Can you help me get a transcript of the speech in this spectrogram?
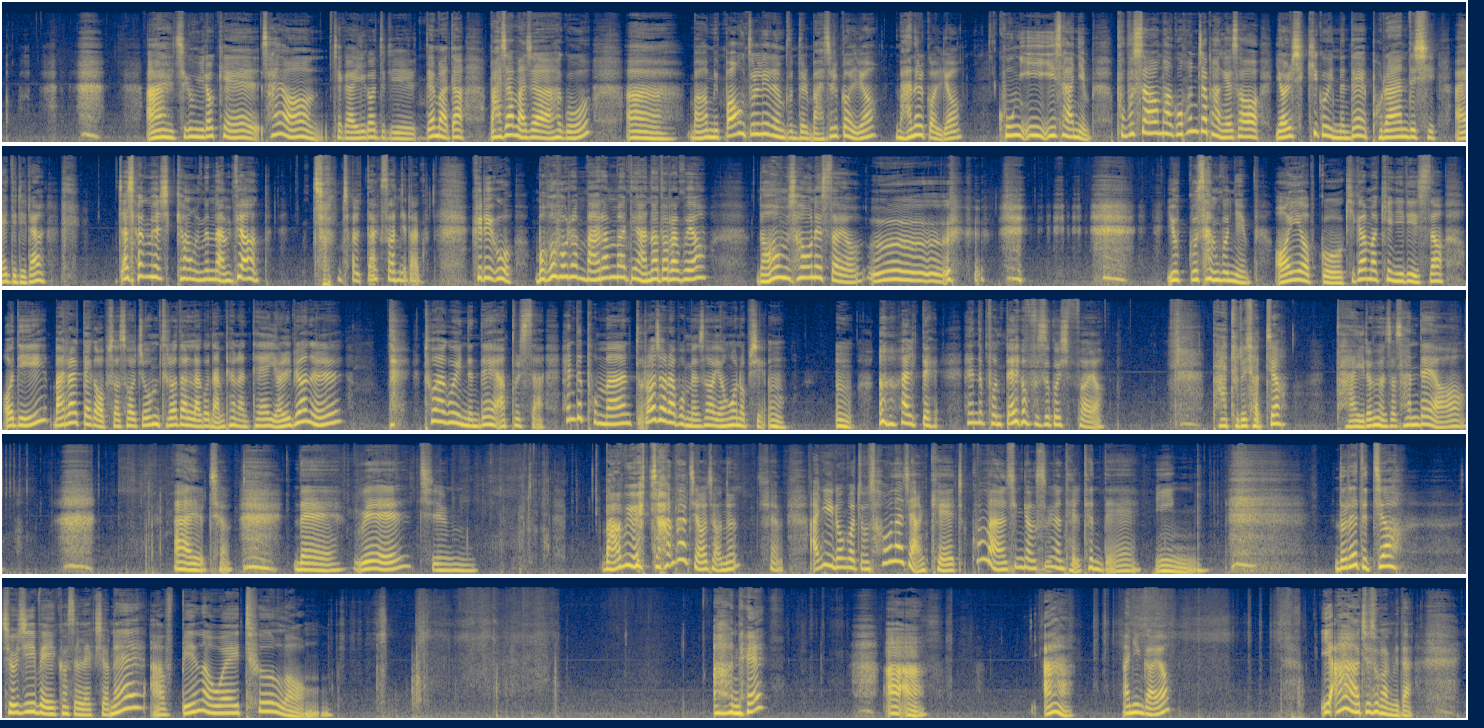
아, 지금 이렇게 사연 제가 읽어드릴 때마다 맞아, 맞아 하고, 아, 마음이 뻥 뚫리는 분들 맞을걸요? 많을걸요? 0224님, 부부싸움하고 혼자 방에서 열 식히고 있는데 보란 듯이 아이들이랑 짜장면 시켜 먹는 남편. 참 절딱선이라고. 그리고 먹어보란 말 한마디 안 하더라고요. 너무 서운했어요. 으. 6939님, 어이없고 기가 막힌 일이 있어 어디 말할 데가 없어서 좀 들어달라고 남편한테 열변을 토하고 있는데 아플싸 핸드폰만 뚫어져라 보면서 영혼 없이 응, 응, 할 때 핸드폰 때려 부수고 싶어요. 다 들으셨죠? 다 이러면서 산대요. 아유, 참. 네. 왜, 지금, 마음이 왜 짠하죠, 저는? 참. 아니, 이런 거 좀 서운하지 않게 조금만 신경 쓰면 될 텐데. 잉. 노래 듣죠? 조지 베이커 셀렉션의 I've been away too long. 아, 네? 아, 아. 아, 아닌가요? 이, 아, 죄송합니다.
